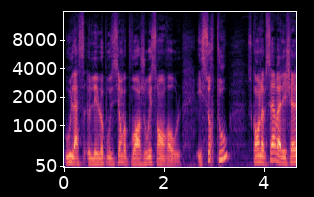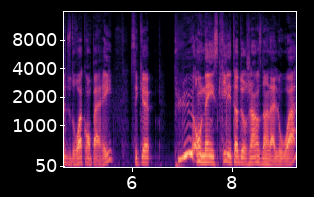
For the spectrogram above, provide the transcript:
où l'opposition va pouvoir jouer son rôle. Et surtout, ce qu'on observe à l'échelle du droit comparé, c'est que plus on inscrit l'état d'urgence dans la loi,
